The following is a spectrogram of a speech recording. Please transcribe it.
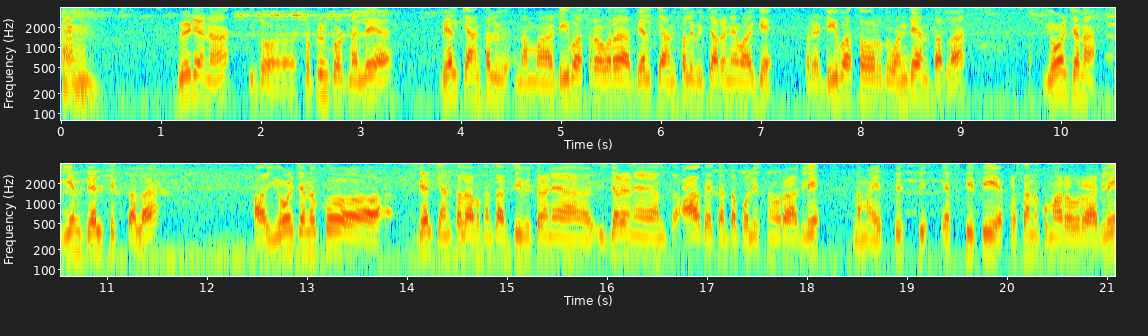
ವಿಡಿಯೋನ ಇದು ಸುಪ್ರೀಂ ಕೋರ್ಟ್ನಲ್ಲಿ ಬೇಲ್ ಕ್ಯಾನ್ಸಲ್ ನಮ್ಮ ಡಿ ಬಾಸ್ರವರ ಬೇಲ್ ಕ್ಯಾನ್ಸಲ್ ವಿಚಾರಣೆವಾಗಿ, ಬರೀ ಡಿ ಬಾಸ್ ಅವ್ರದ್ದು ಒಂದೇ ಅಂತಲ್ಲ, ಏಳು ಜನ ಏನು ಬೇಲ್ ಸಿಕ್ತಲ್ಲ, ಆ ಏಳು ಜನಕ್ಕೂ ಬೇಲ್ ಕ್ಯಾನ್ಸಲ್ ಆಗ್ಬೇಕಂತ ಅರ್ಜಿ ವಿಚಾರಣೆ ವಿಚಾರಣೆ ಅಂತ ಆಗಬೇಕಂತ ಪೊಲೀಸ್ನವರು ಆಗಲಿ ನಮ್ಮ S P C S P P Prasanna Kumar ಅವರಾಗಲಿ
